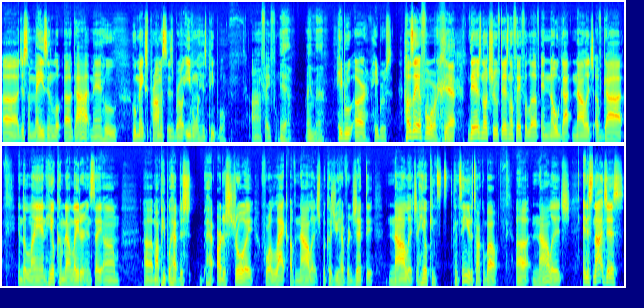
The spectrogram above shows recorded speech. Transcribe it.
uh just amazing uh, God, man, who who makes promises, bro, even when his people are unfaithful. Yeah. Amen. Hebrew or Hebrews. Hosea 4. Yeah. there's no truth, there's no faithful love, and no God, knowledge of God in the land. He'll come down later and say, um, uh, my people have dis- ha- are destroyed for a lack of knowledge because you have rejected knowledge. And he'll con- continue to talk about uh, knowledge. And it's not just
